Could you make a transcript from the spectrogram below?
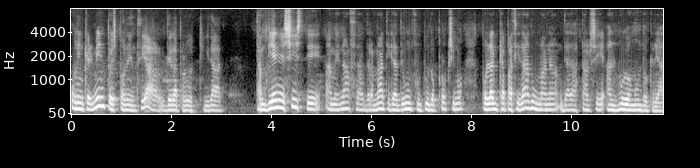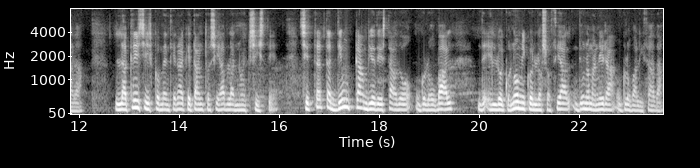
un incremento exponencial de la productividad. También existe amenaza dramática de un futuro próximo por la incapacidad humana de adaptarse al nuevo mundo creado. La crisis convencional que tanto se habla no existe. Se trata de un cambio de estado global en lo económico, en lo social, de una manera globalizada.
